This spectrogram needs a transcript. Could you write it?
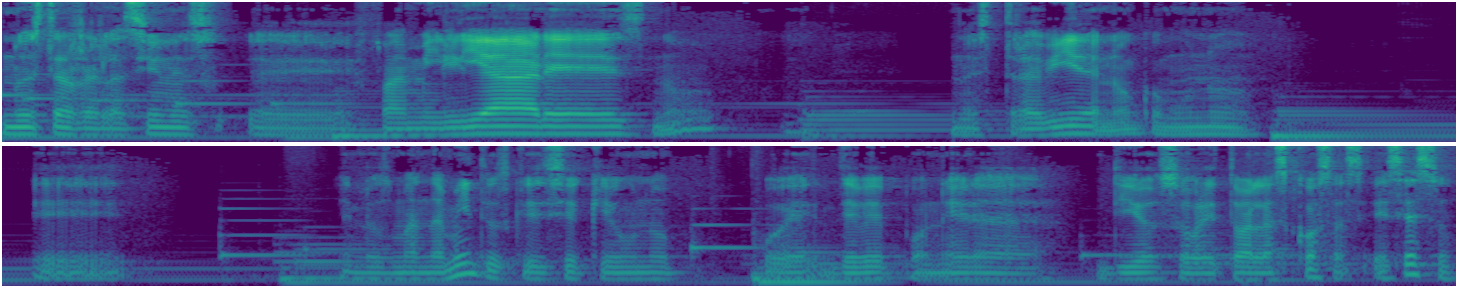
nuestras relaciones eh, familiares, ¿no? Nuestra vida, ¿no? Como uno eh, en los mandamientos que dice que uno debe poner a Dios sobre todas las cosas. Es eso,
